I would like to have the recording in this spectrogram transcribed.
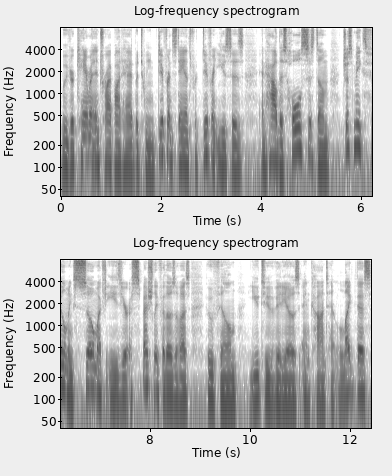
move your camera and tripod head between different stands for different uses and how this whole system just makes filming so much easier, especially for those of us who film YouTube videos and content like this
